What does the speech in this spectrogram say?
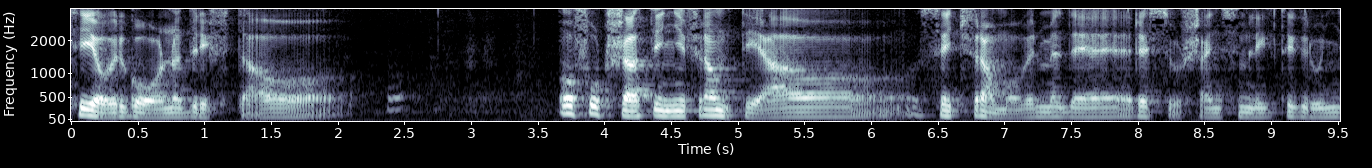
ta over gården og drifta og, og fortsette inn i framtida og sette framover med de ressursene som ligger til grunn.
